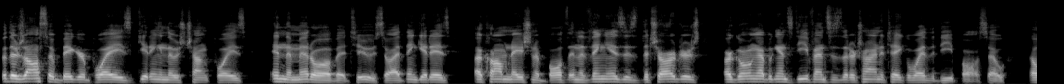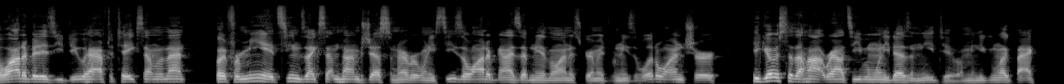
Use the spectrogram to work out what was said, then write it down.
but there's also bigger plays, getting those chunk plays in the middle of it too. So I think it is a combination of both. And the thing is, is the Chargers are going up against defenses that are trying to take away the deep ball. So a lot of it is you do have to take some of that. But for me, it seems like sometimes Justin Herbert, when he sees a lot of guys up near the line of scrimmage, when he's a little unsure, he goes to the hot routes even when he doesn't need to. I mean, you can look back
